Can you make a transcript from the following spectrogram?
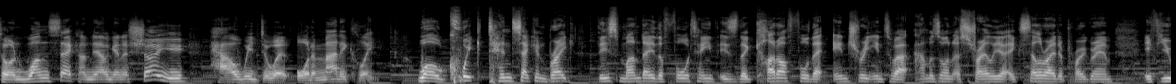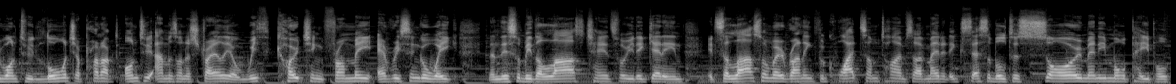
So in one sec, I'm now gonna show you how we do it automatically. Well, quick 10 second break. This Monday, the 14th, is the cutoff for the entry into our Amazon Australia Accelerator program. If you want to launch a product onto Amazon Australia with coaching from me every single week, then this will be the last chance for you to get in. It's the last one we're running for quite some time, so I've made it accessible to so many more people.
